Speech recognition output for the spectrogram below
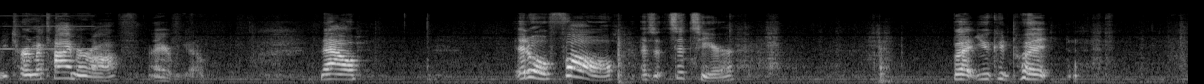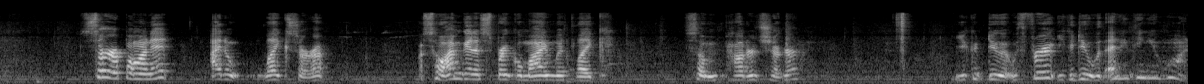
We turn my timer off. There we go. Now, it'll fall as it sits here. But you could put syrup on it. I don't like syrup. So I'm going to sprinkle mine with like some powdered sugar. You could do it with fruit. You could do it with anything you want.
